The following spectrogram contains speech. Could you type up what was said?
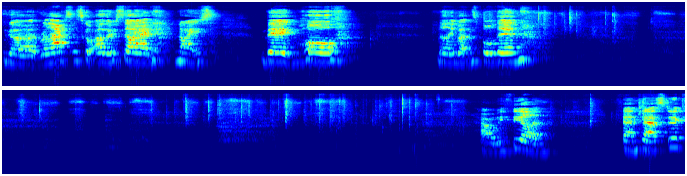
Good, relax, let's go other side. Nice, big pull. Belly button's pulled in. How are we feeling? Fantastic.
